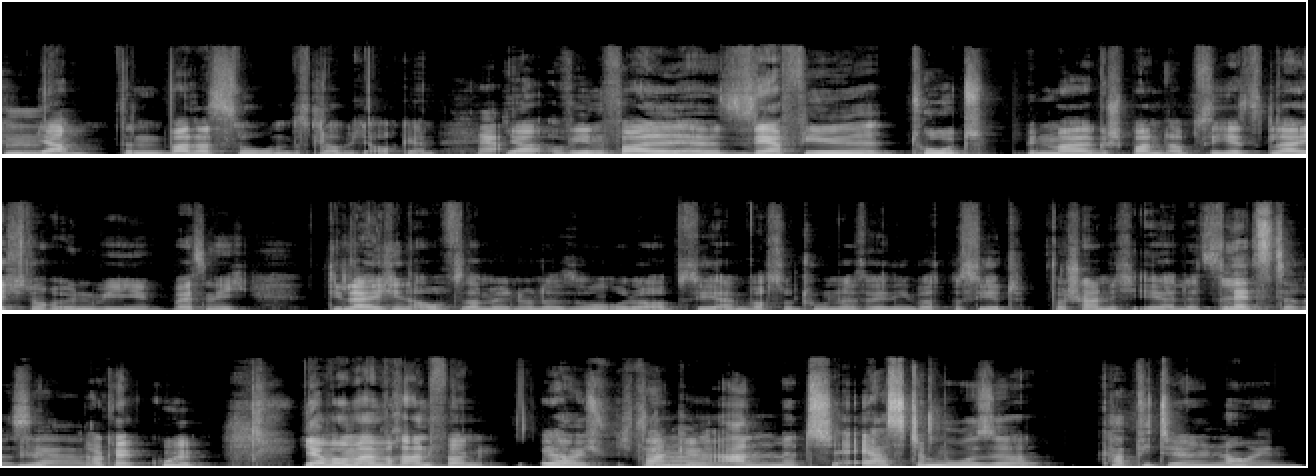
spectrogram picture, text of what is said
Hm. Ja, dann war das so rum, das glaube ich auch gern. Ja. ja, auf jeden Fall äh, sehr viel Tod. Bin mal gespannt, ob sie jetzt gleich noch irgendwie, weiß nicht, die Leichen aufsammeln oder so, oder ob sie einfach so tun, als wäre nie was passiert. Wahrscheinlich eher letzteres. Letzteres, Mhm. ja. Okay, cool. Ja, wollen wir einfach anfangen. Ja, ich, Ich fange an mit 1. Mose, Kapitel 9.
